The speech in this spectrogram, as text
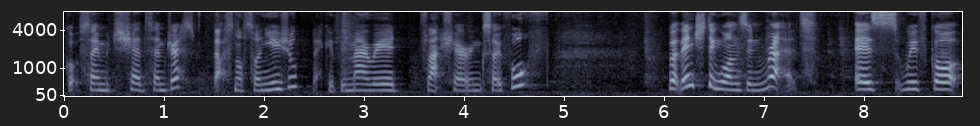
got the same, share the same address. That's not unusual. They could be married, flat sharing, so forth. But the interesting ones in red is we've got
